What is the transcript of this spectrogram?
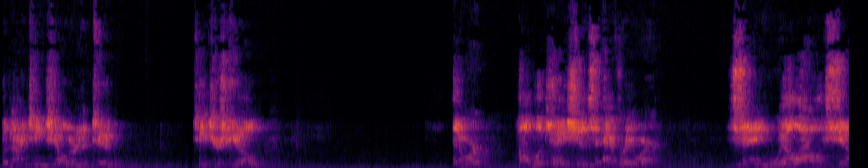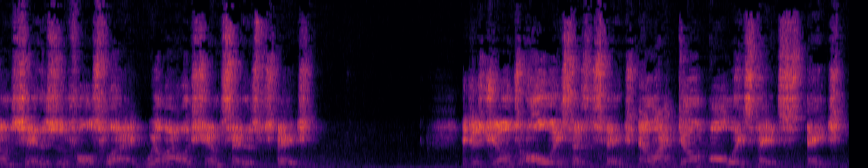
with 19 children and two teachers killed, there were publications everywhere saying, Will Alex Jones say this is a false flag? Will Alex Jones say this was staged? Because Jones always says it's staged. No, I don't always say it's staged.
